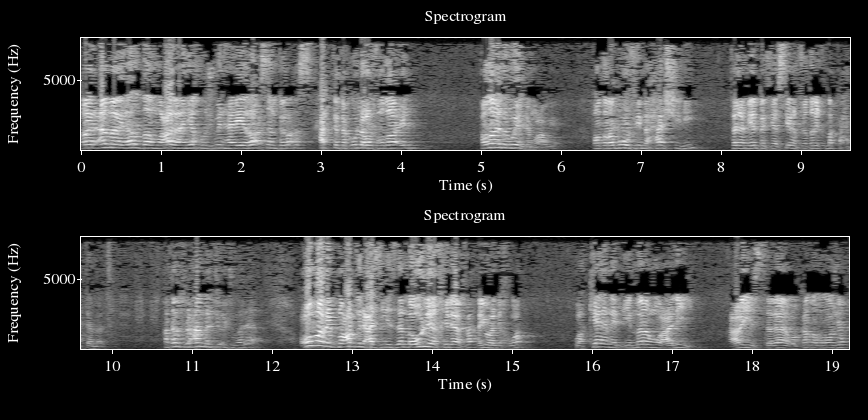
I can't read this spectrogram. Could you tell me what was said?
قال أما يرضى معاوية أن يخرج منها إيه؟ رأسا برأس. حتى تكون له فضائل فضائل من وين لمعاوية. فضربوه في محاشه فلم يلبث يسيرا في طريق مكة حتى مات. قتلت العامة الجهلاء. عمر بن عبد العزيز لما ولي الخلافة أيها الإخوة وكان الإمام علي عليه السلام وكرم الله وجهه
